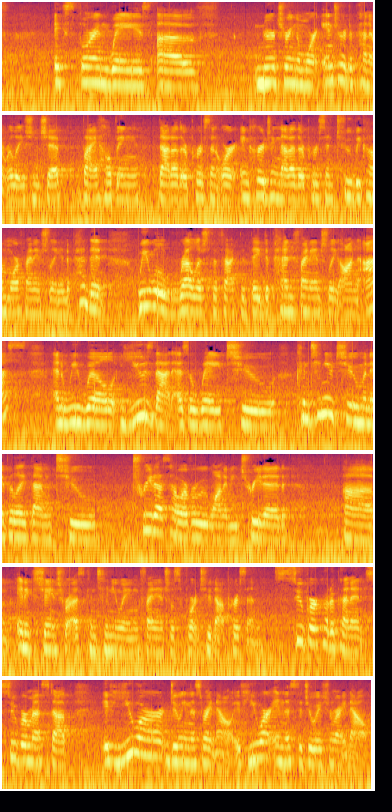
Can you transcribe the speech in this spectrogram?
exploring ways of nurturing a more interdependent relationship by helping that other person or encouraging that other person to become more financially independent, we will relish the fact that they depend financially on us and we will use that as a way to continue to manipulate them to treat us however we want to be treated um, in exchange for us continuing financial support to that person. Super codependent, super messed up. If you are doing this right now, if you are in this situation right now,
